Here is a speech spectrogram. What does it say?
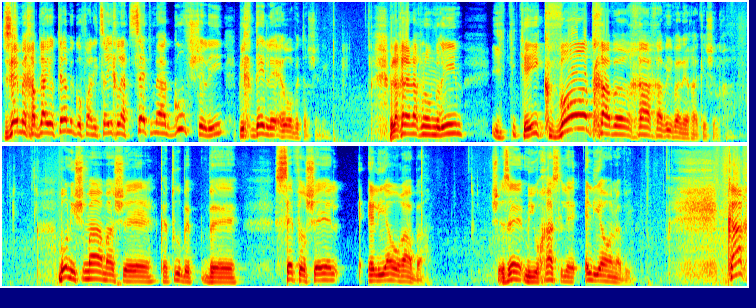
זה מכבדה יותר מגופה, אני צריך לצאת מהגוף שלי בכדי לאהוב את השני. ולכן אנחנו אומרים, תהי כבוד חברך חביב עליך כשלך. בואו נשמע מה שכתוב בספר של אליהו רבה, שזה מיוחס לאליהו הנביא. כך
